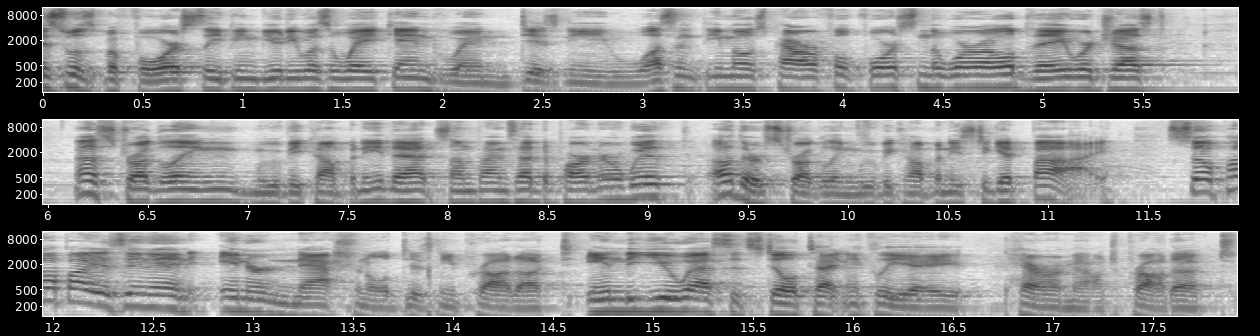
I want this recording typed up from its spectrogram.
This was before Sleeping Beauty was awakened, when Disney wasn't the most powerful force in the world, they were just a struggling movie company that sometimes had to partner with other struggling movie companies to get by. So Popeye is in an international Disney product. In the US, it's still technically a Paramount product.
